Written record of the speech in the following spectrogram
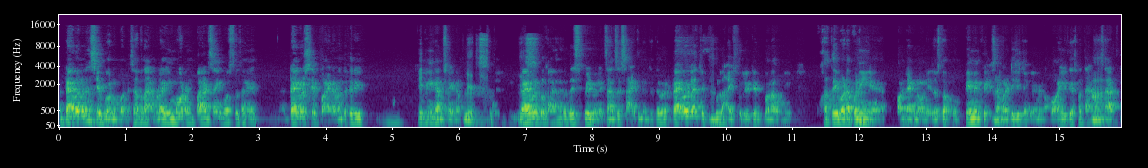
ड्राइभरलाई पनि सेभ गर्नुपर्ने छ। अब हाम्रो लागि इम्पोर्टेन्ट पार्ट चाहिँ कस्तो छ भने ड्राइभर सेभ भएन भने त फेरि केही पनि काम छैन। ड्राइभरको कारणले गर्दा स्पिड हुने चान्सेस हाई पनि हुन्छ त्यही भएर ड्राइभरलाई चाहिँ फुल आइसोलेटेड बनाउने कतैबाट पनि कन्ट्याक्ट नहुने जस्तो पेमेन्टको हिसाबमा डिजिटल पेमेन्ट अब अहिले त्यसमा त हामी सात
